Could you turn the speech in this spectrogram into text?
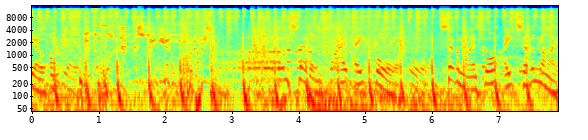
Studio on 07584 794 879.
